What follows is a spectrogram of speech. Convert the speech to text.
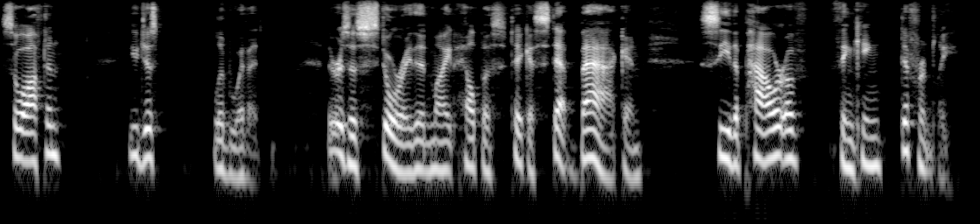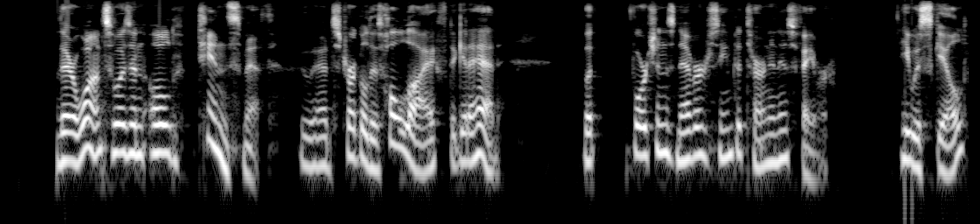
So often, you just live with it. There is a story that might help us take a step back and see the power of thinking differently. There once was an old tinsmith who had struggled his whole life to get ahead, but fortunes never seemed to turn in his favor. He was skilled,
